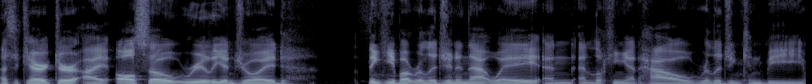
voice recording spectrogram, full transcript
As a character, I also really enjoyed thinking about religion in that way and and looking at how religion can be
